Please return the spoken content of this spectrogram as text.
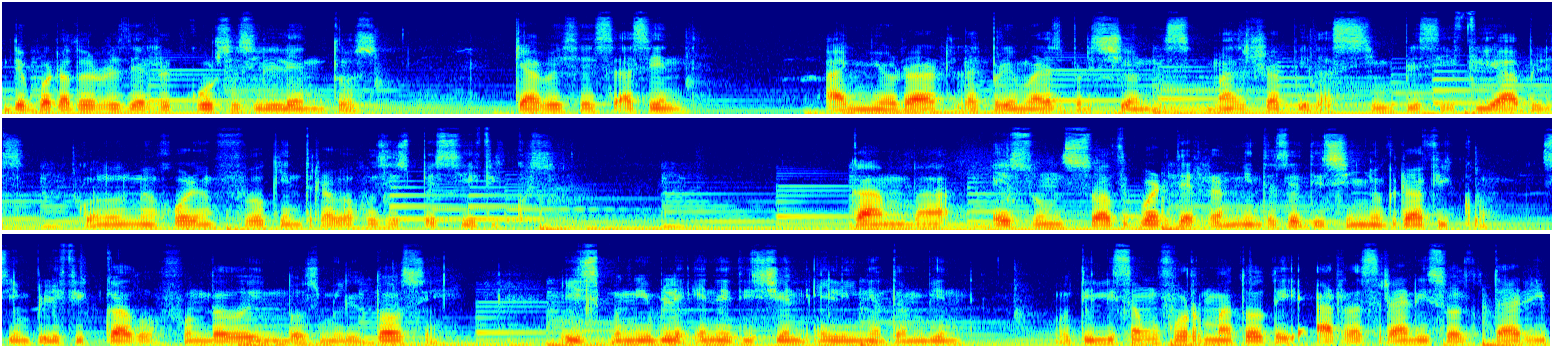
devoradores de recursos y lentos, que a veces hacen añorar las primeras versiones más rápidas, simples y fiables, con un mejor enfoque en trabajos específicos. Canva es un software de herramientas de diseño gráfico simplificado, fundado en 2012 y disponible en edición en línea también. Utiliza un formato de arrastrar y soltar y,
